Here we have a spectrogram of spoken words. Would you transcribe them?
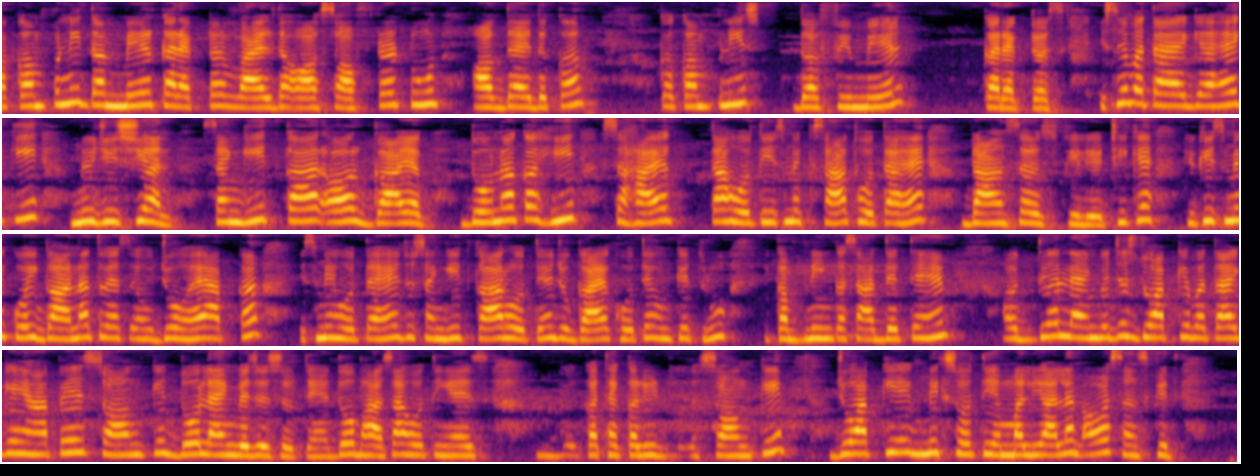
accompany the male character while the softer tone of the Edaka accompanies the female characters इसमें बताया गया है कि musician संगीतकार और गायक दोनों का ही सहायक होती है, इसमें साथ होता है डांसर्स के लिए, ठीक है? क्योंकि इसमें कोई गाना तो ऐसे जो है आपका, इसमें होता है, जो संगीतकार होते हैं, जो गायक होते हैं, उनके थ्रू कंपनी इनका साथ देते हैं। और देयर लैंग्वेजेस जो आपके बताए गए, यहाँ पे सॉन्ग के दो लैंग्वेजेस होते हैं। दो भाषा होती हैं इस कथकली सॉन्ग के, जो आपकी एक मिक्स होती है, मलयालम और संस्कृत,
